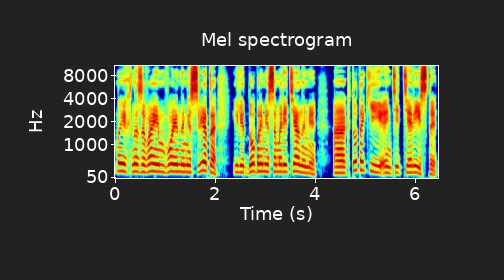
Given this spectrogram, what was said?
«Мы их называем воинами света или добрыми самаритянами. А кто такие антитеррористы?»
